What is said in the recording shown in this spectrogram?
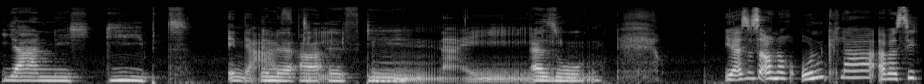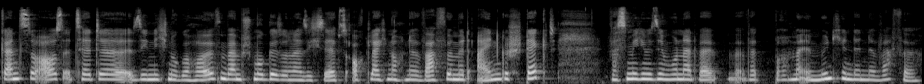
ja nicht gibt In der in der AfD. Nein. Also, Ja, es ist auch noch unklar, aber es sieht ganz so aus, als hätte sie nicht nur geholfen beim Schmuggel, sondern sich selbst auch gleich noch eine Waffe mit eingesteckt. Was mich ein bisschen wundert, weil was braucht man in München denn eine Waffe?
